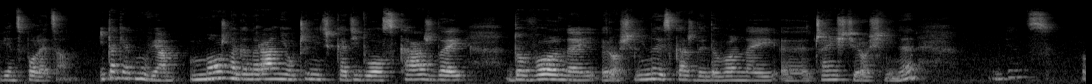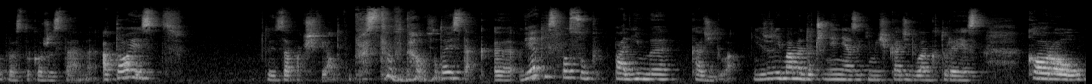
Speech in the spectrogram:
więc polecam. I tak jak mówiłam, można generalnie uczynić kadzidło z każdej dowolnej rośliny, z każdej dowolnej części rośliny więc po prostu korzystamy. A to jest, to jest zapach świąt po prostu w domu. To jest tak, e, w jaki sposób palimy kadzidła? Jeżeli mamy do czynienia z jakimś kadzidłem, które jest korą,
